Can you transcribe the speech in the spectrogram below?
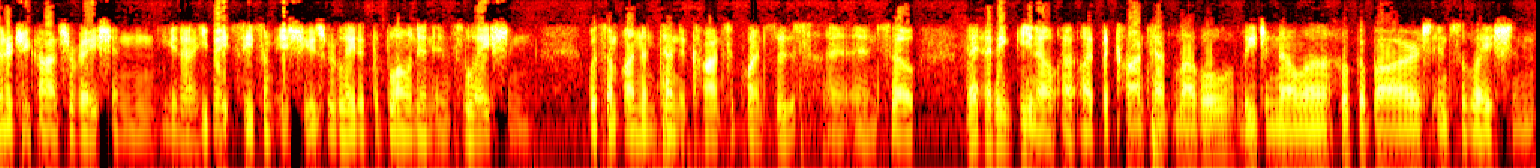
energy conservation, you know, you may see some issues related to blown-in insulation with some unintended consequences. And, and so I, I think, you know, at the content level, Legionella, hookah bars, insulation,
